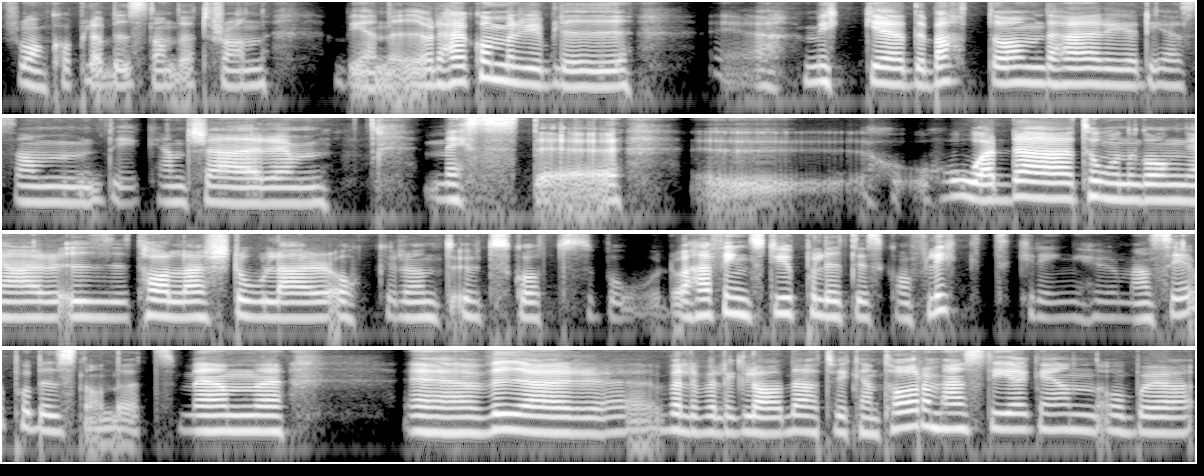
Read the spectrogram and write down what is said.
frånkoppla biståndet från BNI. Och det här kommer det bli eh, mycket debatt om. Det här är det som det kanske är mm, mest eh, eh, hårda tongångar i talarstolar och runt utskottsbord. Och här finns det ju politisk konflikt kring hur man ser på biståndet. Men eh, vi är eh, väldigt, väldigt glada att vi kan ta de här stegen och börja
